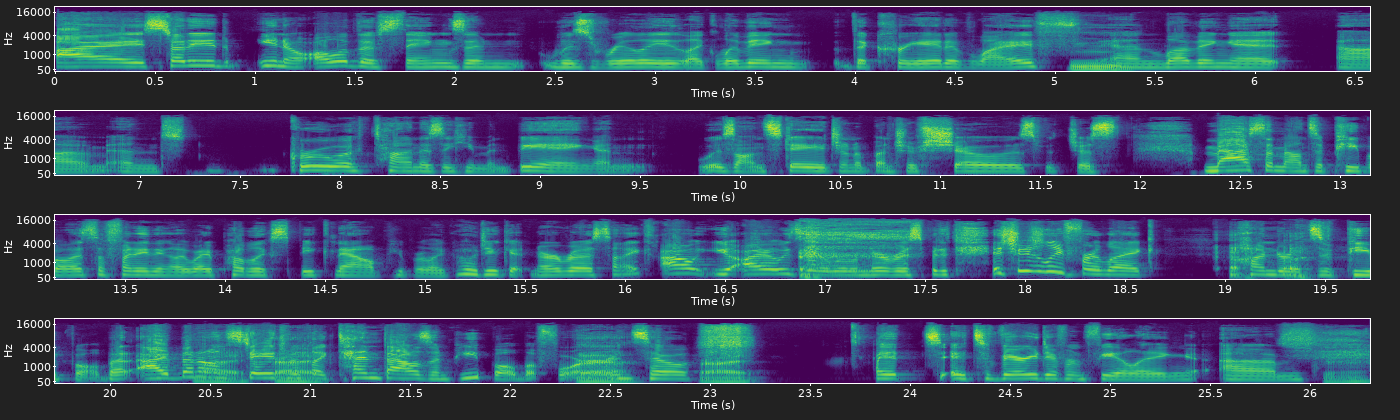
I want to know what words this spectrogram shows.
I studied, you know, all of those things and was really like living the creative life mm. and loving it, um, and grew a ton as a human being and was on stage in a bunch of shows with just mass amounts of people. That's the funny thing. Like when I public speak now, people are like, "Oh, do you get nervous?" And like, "Oh, you, I always get a little nervous," but it's, it's, usually for like hundreds of people. But I've been right, on stage right. with like ten thousand people before, yeah, and so right. it's it's a very different feeling. Um, sure.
